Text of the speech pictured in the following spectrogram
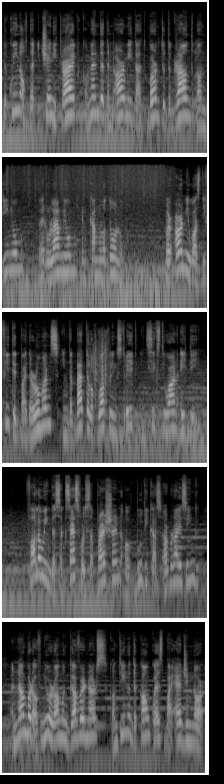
The queen of the Iceni tribe commanded an army that burned to the ground Londinium, Verulamium, and Camulodunum. Her army was defeated by the Romans in the Battle of Watling Street in 61 AD. Following the successful suppression of Boudica's uprising, a number of new Roman governors continued the conquest by edging north.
